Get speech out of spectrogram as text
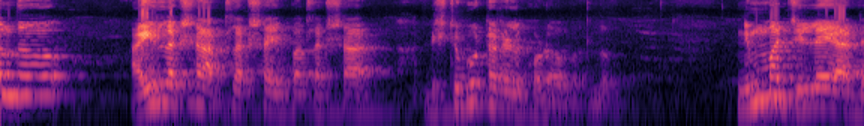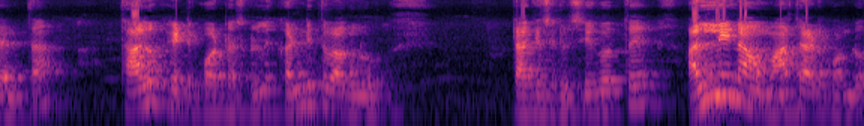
ಒಂದು ಐದು ಲಕ್ಷ, ಹತ್ತು ಲಕ್ಷ, ಇಪ್ಪತ್ತು ಲಕ್ಷ ಡಿಸ್ಟ್ರಿಬ್ಯೂಟರ್ಗಳು ಕೊಡೋ ಬದಲು ನಿಮ್ಮ ಜಿಲ್ಲೆಯಾದ್ಯಂತ ತಾಲೂಕು ಹೆಡ್ ಕ್ವಾರ್ಟರ್ಸ್ಗಳಲ್ಲಿ ಖಂಡಿತವಾಗಲೂ ಟಾಕೀಸ್ಗಳು ಸಿಗುತ್ತೆ. ಅಲ್ಲಿ ನಾವು ಮಾತಾಡಿಕೊಂಡು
